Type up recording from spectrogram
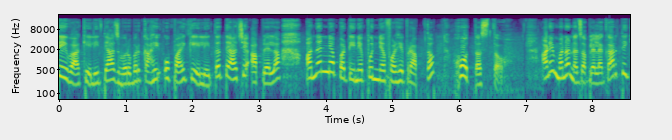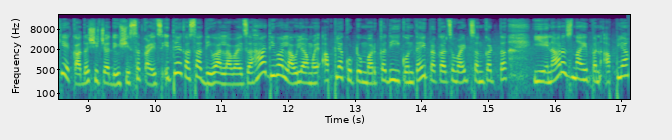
सेवा केली त्याचबरोबर काही उपाय केले तर त्याचे आपल्याला अनन्यपटीने पुण्यफळ हे प्राप्त होत असतं. आणि म्हणूनच आपल्याला कार्तिकी एकादशीच्या दिवशी सकाळीच इथे एक असा दिवा लावायचा. हा दिवा लावल्यामुळे आपल्या कुटुंबावर कधीही कोणत्याही प्रकारचं वाईट संकट तर येणारच नाही पण आपल्या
